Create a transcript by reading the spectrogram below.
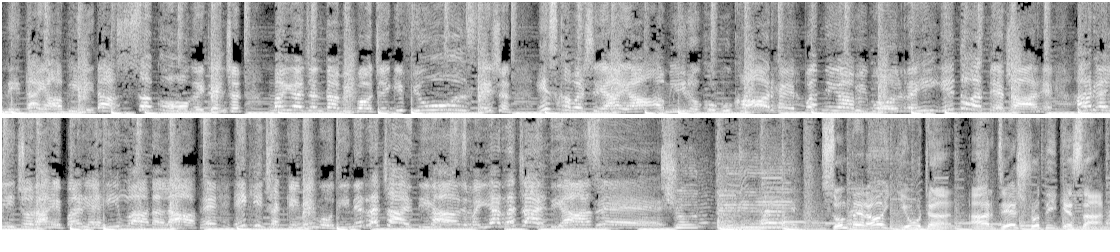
नेता या अभिनेता, सबको हो गई टेंशन भैया, जनता भी पहुँचेगी फ्यूल स्टेशन इस खबर से आया, अमीरों को बुखार है। पत्नियाँ भी बोल रही, ये तो अत्याचार है। हर गली चौराहे पर यही वार्तालाप है। एक ही झटके में मोदी ने सुनते रहो U turn R J Shruti के साथ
